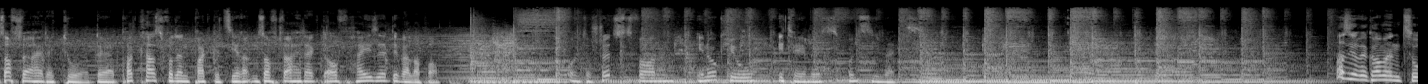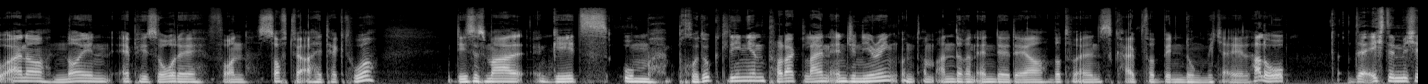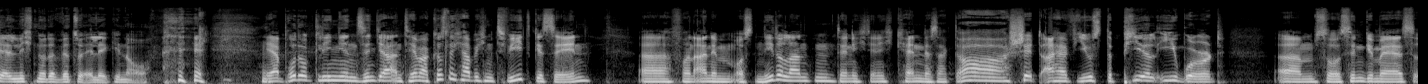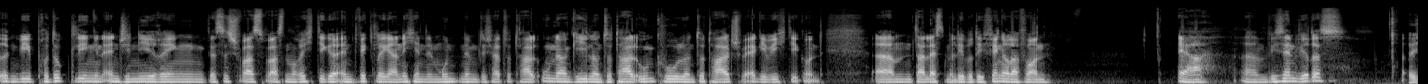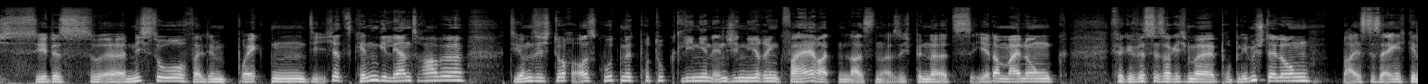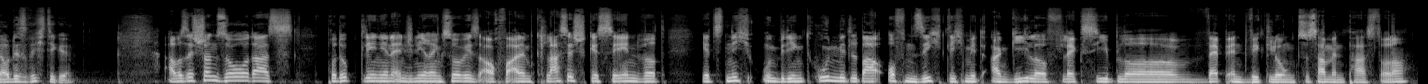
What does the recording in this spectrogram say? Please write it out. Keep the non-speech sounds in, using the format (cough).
Softwarearchitektur, der Podcast für den praktizierenden Softwarearchitekt auf Heise Developer. Unterstützt von InnoQ, Itemis und Siemens. Also willkommen zu einer neuen Episode von Softwarearchitektur. Dieses Mal geht's um Produktlinien, Product Line Engineering und am anderen Ende der virtuellen Skype-Verbindung Michael. Hallo. Der echte Michael, nicht nur der virtuelle, genau. (laughs) ja, Produktlinien sind ja ein Thema. Kürzlich habe ich einen Tweet gesehen äh, von einem aus den Niederlanden, den ich, den ich kenne, der sagt, oh shit, I have used the PLE word. Ähm, so sinngemäß irgendwie Produktlinien Engineering, das ist was, was ein richtiger Entwickler ja nicht in den Mund nimmt, ist ja total unagil und total uncool und total schwergewichtig und ähm, da lässt man lieber die Finger davon. Ja, ähm, wie sehen wir das? Ich sehe das äh, nicht so, weil den Projekten, die ich jetzt kennengelernt habe, die haben sich durchaus gut mit Produktlinien-Engineering verheiraten lassen. Also ich bin da jetzt eher der Meinung, für gewisse, sage ich mal, Problemstellungen, da ist es eigentlich genau das Richtige. Aber es ist schon so, dass Produktlinien-Engineering, so wie es auch vor allem klassisch gesehen wird, jetzt nicht unbedingt unmittelbar offensichtlich mit agiler, flexibler Webentwicklung zusammenpasst, oder?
